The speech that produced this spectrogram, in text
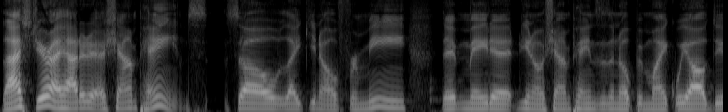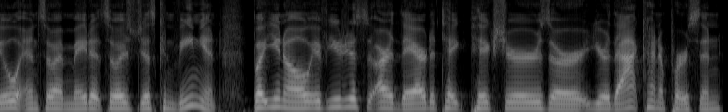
last year I had it at Champagne's. So, like, you know, for me, they made it, you know, Champagne's is an open mic we all do. And so it made it so it's just convenient. But, you know, if you just are there to take pictures or you're that kind of person,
